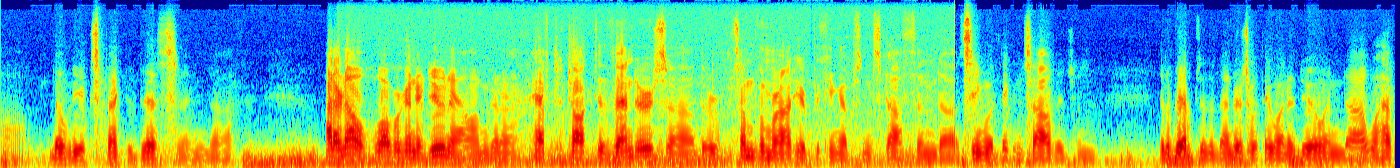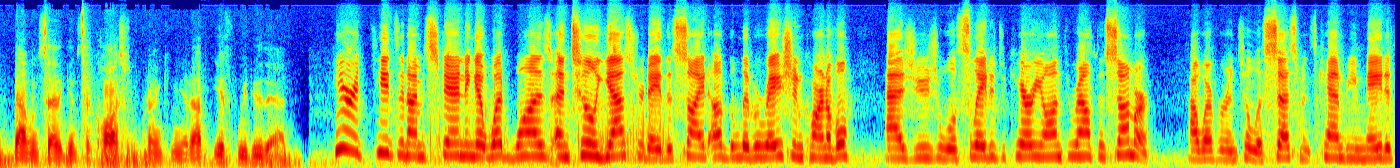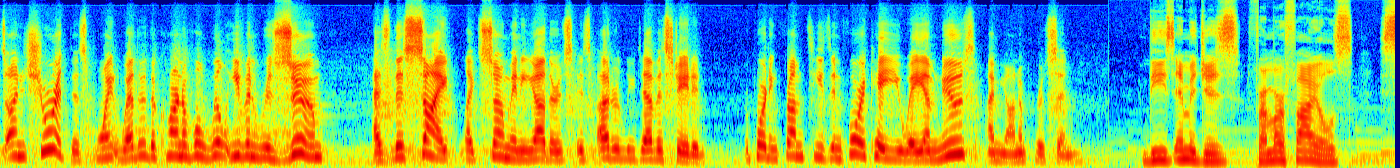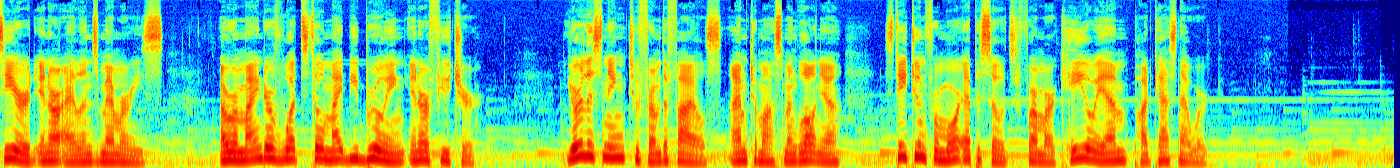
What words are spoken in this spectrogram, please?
Uh, nobody expected this, and uh, I don't know what we're going to do now. I'm going to have to talk to the vendors. Uh, there, some of them are out here picking up some stuff and uh, seeing what they can salvage, and it'll be up to the vendors what they want to do, and uh, we'll have to balance that against the cost of cranking it up if we do that. Here at Teeds, and I'm standing at what was until yesterday the site of the Liberation Carnival, as usual, slated to carry on throughout the summer. However, until assessments can be made, it's unsure at this point whether the carnival will even resume, as this site, like so many others, is utterly devastated. Reporting from in 4 KUAM News, I'm Yana Person. These images from our files seared in our island's memories, a reminder of what still might be brewing in our future. You're listening to From the Files. I'm Tomas Manglotnya. Stay tuned for more episodes from our KUAM podcast network.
